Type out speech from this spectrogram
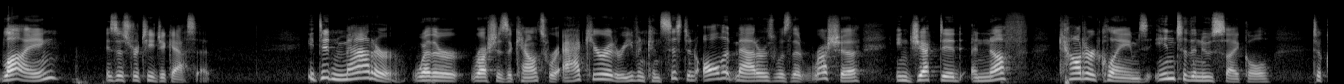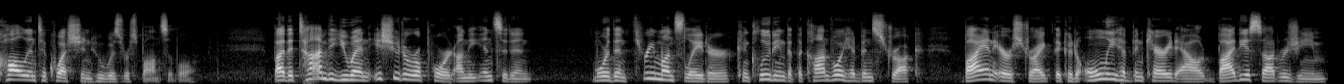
lying is a strategic asset. It didn't matter whether Russia's accounts were accurate or even consistent. All that matters was that Russia injected enough counterclaims into the news cycle to call into question who was responsible. By the time the UN issued a report on the incident, more than three months later, concluding that the convoy had been struck by an airstrike that could only have been carried out by the Assad regime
